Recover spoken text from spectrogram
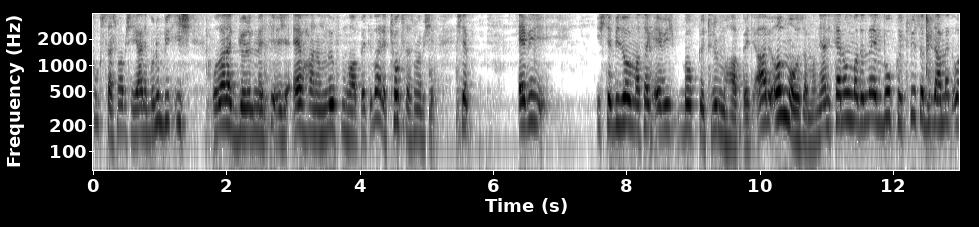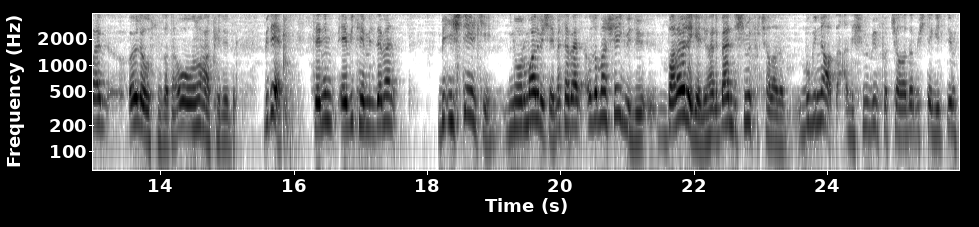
Çok saçma bir şey. Yani bunun bir iş olarak görülmesi, işte ev hanımlığı muhabbeti var ya çok saçma bir şey. İşte evi işte biz olmasak evi bok götürür muhabbeti. Abi olma o zaman. Yani sen olmadığında evi bok götürüyorsa bir zahmet o ev öyle olsun zaten. O onu hak ediyordur. Bir de senin evi temizlemen bir iş değil ki. Normal bir şey. Mesela ben o zaman şey gibi diyor. Bana öyle geliyor. Hani ben dişimi fırçaladım. Bugün ne yaptım? Dişimi bir fırçaladım. işte gittim.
